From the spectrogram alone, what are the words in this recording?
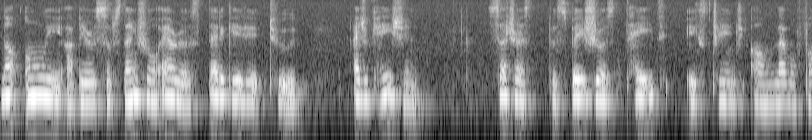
Not only are there substantial areas dedicated to education, such as the spacious Tate Exchange on level 5,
